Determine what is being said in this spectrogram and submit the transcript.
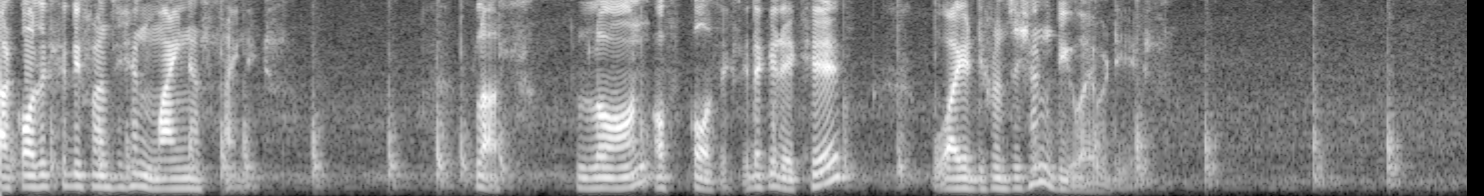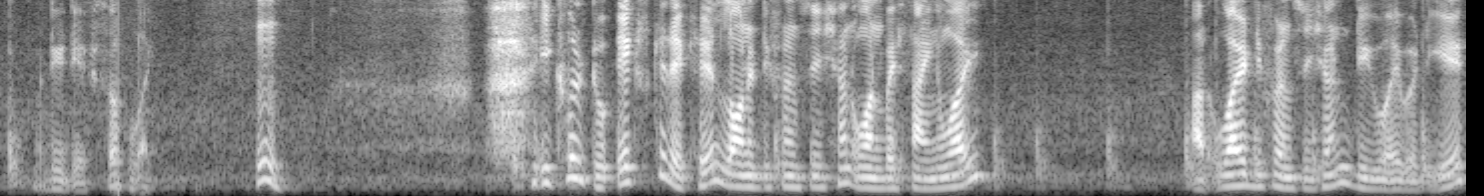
আর cos x এর differentiation minus sin x plus ln of cos x, এটাকে রেখে y এর differentiation dy by dx ddx of y, hmm? Equal to x কে রেখে ln এর differentiation one by sine y আর y এর ডিফারেন্সিয়েশন dy by dx,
